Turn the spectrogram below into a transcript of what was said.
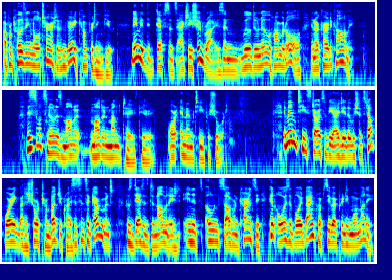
are proposing an alternative and very comforting view, namely that deficits actually should rise and will do no harm at all in our current economy. This is what's known as modern monetary theory, or MMT for short. MMT starts with the idea that we should stop worrying about a short term budget crisis since a government whose debt is denominated in its own sovereign currency can always avoid bankruptcy by printing more money.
